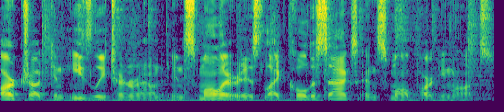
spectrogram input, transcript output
our truck can easily turn around in small areas like cul-de-sacs and small parking lots.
